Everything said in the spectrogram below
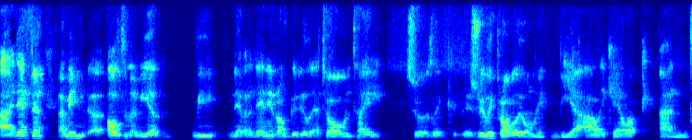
I definitely. I mean, uh, ultimately, we are, we never had any rugby really at all in Tiree. So it was like it's really probably only via Ali Kellock and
